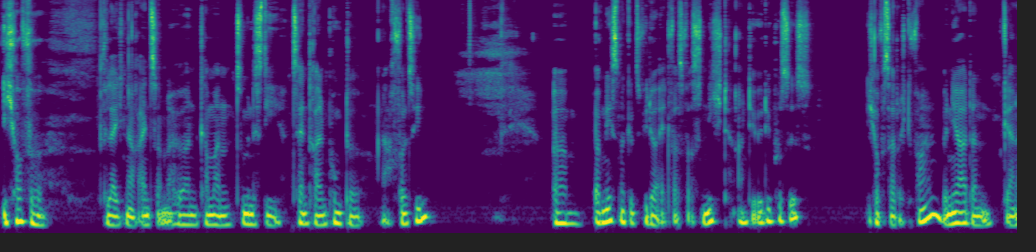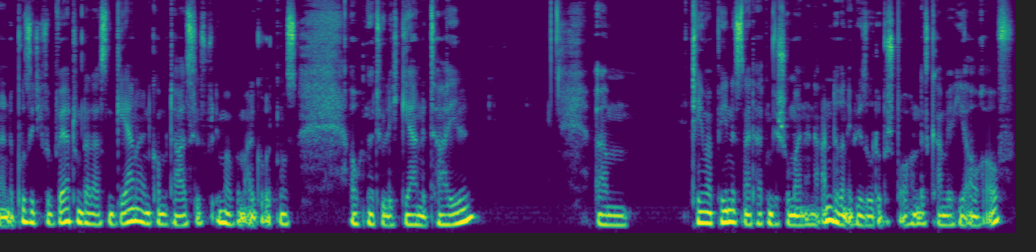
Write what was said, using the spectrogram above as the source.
Ich hoffe, vielleicht nach ein, zwei Mal hören kann man zumindest die zentralen Punkte nachvollziehen. Ähm, beim nächsten Mal gibt's wieder etwas, was nicht Anti-Ödipus ist. Ich hoffe, es hat euch gefallen. Wenn ja, dann gerne eine positive Bewertung da lassen, gerne einen Kommentar, es hilft immer beim Algorithmus. Auch natürlich gerne teilen. Ähm, Thema Penisneid hatten wir schon mal in einer anderen Episode besprochen, das kam ja hier auch auf.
